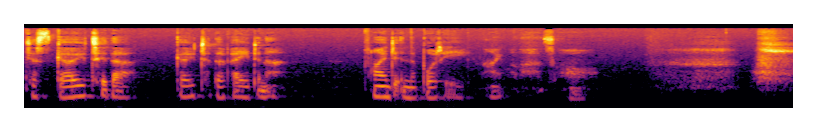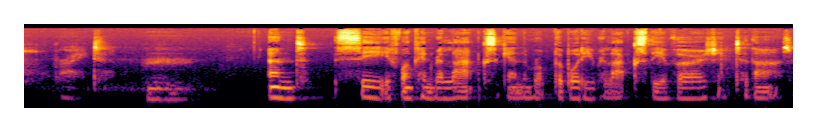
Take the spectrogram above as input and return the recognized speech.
just go to the go to the Vedana, find it in the body, like well that's all. right. Mm. And see if one can relax again the, the body relax the aversion to that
